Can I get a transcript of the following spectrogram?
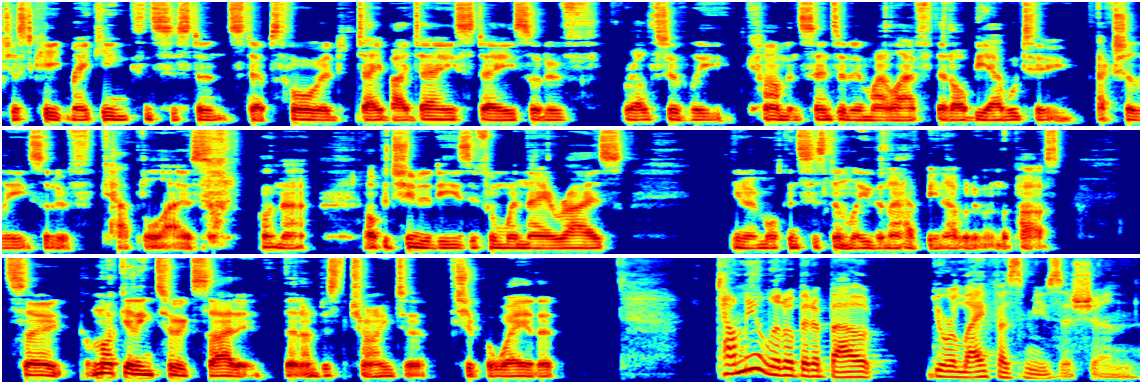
just keep making consistent steps forward day by day, stay sort of relatively calm and centered in my life, that I'll be able to actually sort of capitalize on that opportunities if and when they arise, you know, more consistently than I have been able to in the past. So I'm not getting too excited, that I'm just trying to chip away at it. Tell me a little bit about your life as a musician.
